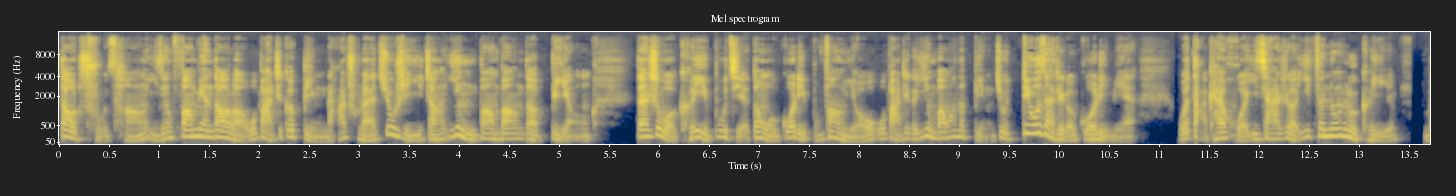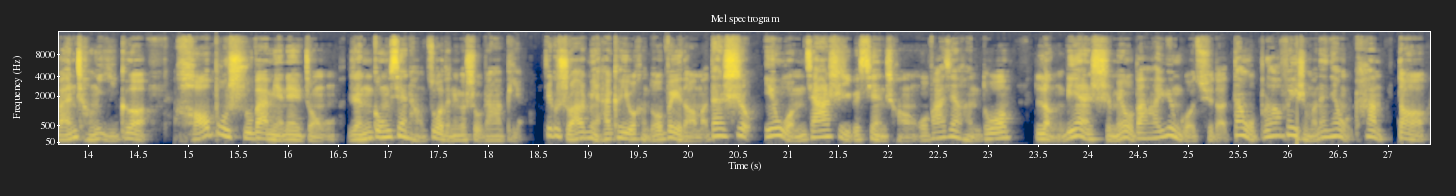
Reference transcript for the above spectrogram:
到储藏，已经方便到了我把这个饼拿出来就是一张硬邦邦的饼，但是我可以不解冻，我锅里不放油，我把这个硬邦邦的饼就丢在这个锅里面。我打开火一加热，一分钟就可以完成一个毫不输外面那种人工现场做的那个手抓饼。这个手抓饼还可以有很多味道嘛？但是因为我们家是一个县城，我发现很多冷链是没有办法运过去的。但我不知道为什么那天我看到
